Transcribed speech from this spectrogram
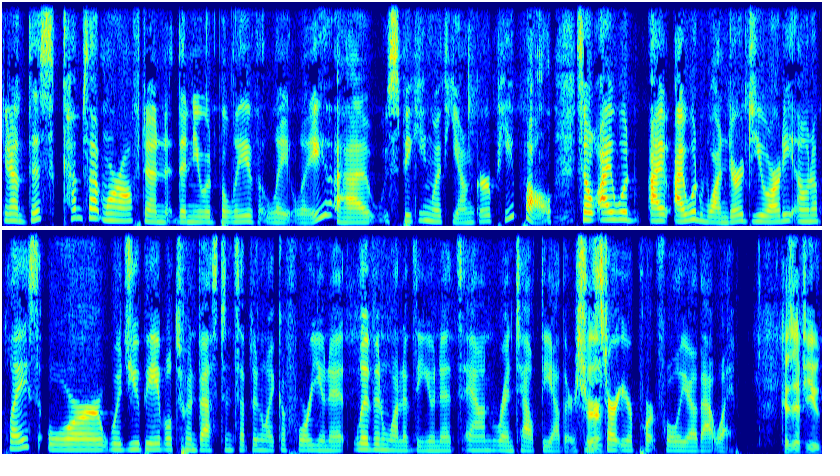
You know, this comes up more often than you would believe lately. Uh, speaking with younger people, so I would, I, I would wonder: Do you already own a place, or would you be able to invest in something like a four-unit, live in one of the units, and rent out the others, Sure. and start your portfolio that way? Because if you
